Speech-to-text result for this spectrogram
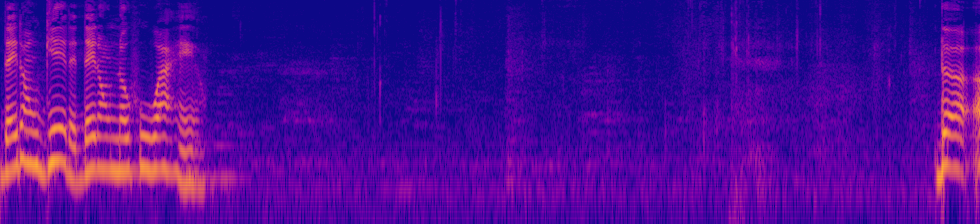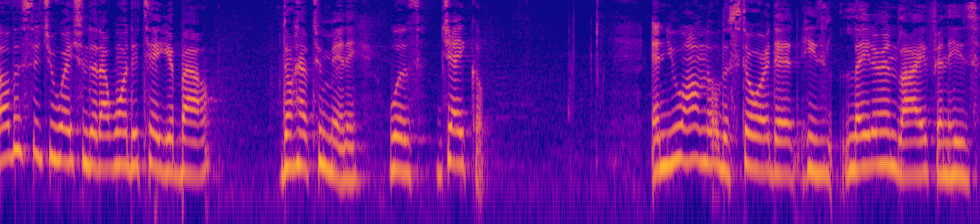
They don't get it. They don't know who I am. The other situation that I wanted to tell you about, don't have too many, was Jacob. And you all know the story that he's later in life and he's,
